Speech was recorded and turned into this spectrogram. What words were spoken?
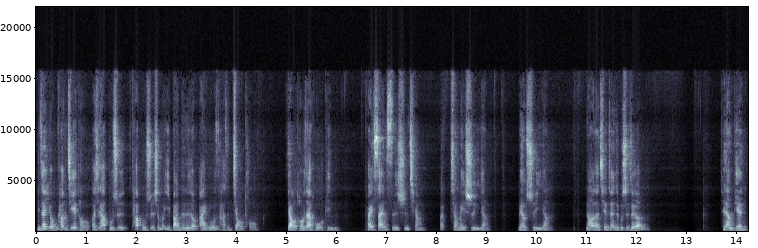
你在永康街头，而且他不是他不是什么一般的那种矮骡子，他是脚头，脚头在火拼，开三四十枪啊，像没事一样，没有事一样。然后呢，前阵子不是这个，前两天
